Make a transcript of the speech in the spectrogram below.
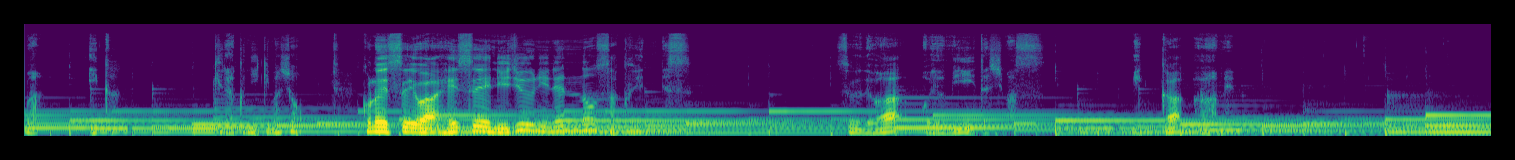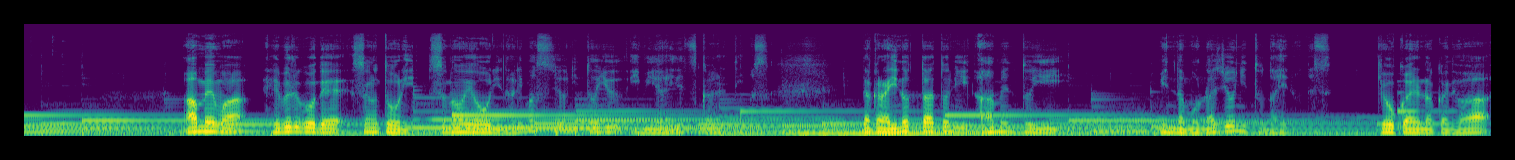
まあいいか。気楽に行きましょう。このエッセイは平成22年の作品です。それではお読みいたします。3日アーメン。アーメンはヘブル語でその通り、そのようになりますようにという意味合いで使われています。だから祈った後にアーメンと言い、みんなも同じように唱えるのです。教会の中では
